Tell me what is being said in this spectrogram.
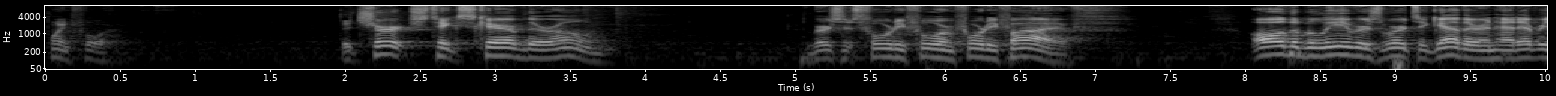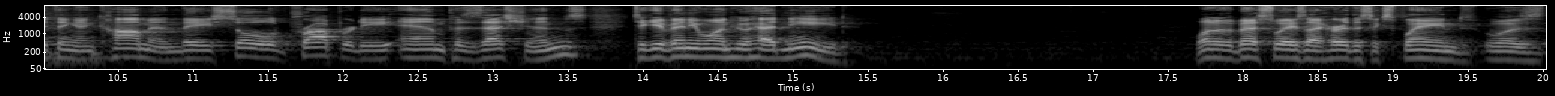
Point four the church takes care of their own. Verses 44 and 45. All the believers were together and had everything in common. They sold property and possessions to give anyone who had need. One of the best ways I heard this explained was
